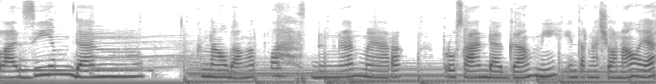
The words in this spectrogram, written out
lazim dan kenal banget lah dengan merek perusahaan dagang nih internasional ya.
